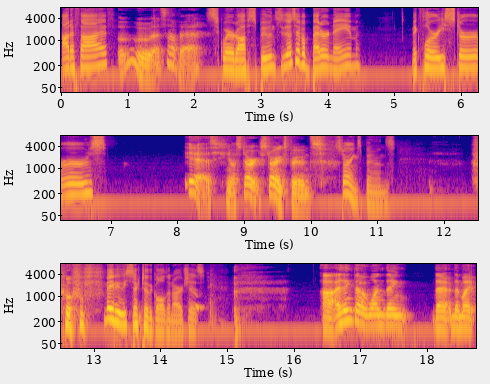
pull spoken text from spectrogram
out of five. Ooh, that's not bad. Squared off spoons. Do those have a better name? McFlurry stirrers, Yes, you know, stir, stirring spoons. stirring spoons. Maybe we stick to the golden arches. Uh, I think that one thing that that might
